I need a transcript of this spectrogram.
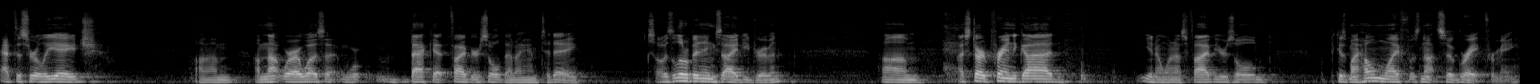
at this early age, um, I'm not where I was at, back at five years old that I am today. So I was a little bit anxiety driven. Um, I started praying to God, you know, when I was five years old, because my home life was not so great for me.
